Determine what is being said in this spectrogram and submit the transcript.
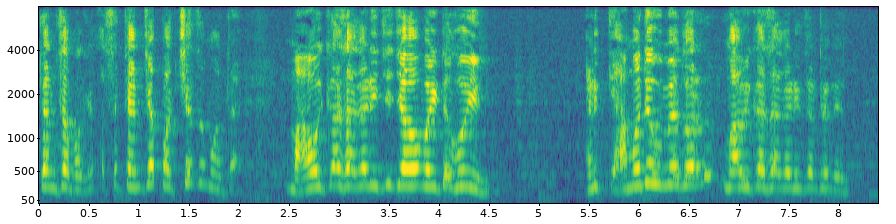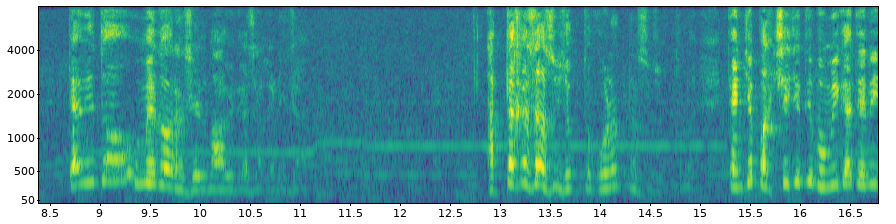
त्यांचा पक्ष. असं त्यांच्या पक्षाचं मत आहे. महाविकास आघाडीची जेव्हा बैठक होईल आणि त्यामध्ये उमेदवार महाविकास आघाडीचा ठरेल त्यावेळी तो उमेदवार असेल महाविकास आघाडीचा. आत्ता कसा असू शकतो? कोणच नसू शकतो त्यांच्या पक्षाची ती भूमिका त्यांनी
